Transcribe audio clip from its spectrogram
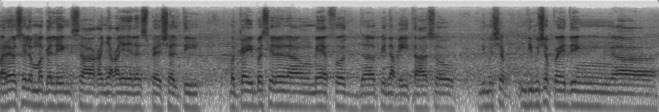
Pareho silang magaling sa kanya-kanya nilang specialty. Magkaiba sila ng method na pinakita. So, hindi mo siya, hindi mo siya pwedeng ah,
